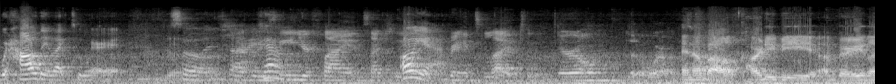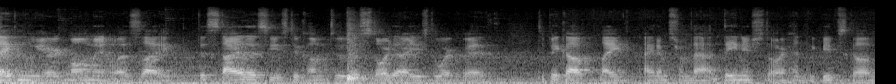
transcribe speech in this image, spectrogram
wh- how they like to wear it. Yeah. So Exactly. yeah. Seeing your clients actually Oh, yeah. bring it to life to their own little world. And about Cardi B, a very like New York moment was like the stylist used to come to the store that I used to work with to pick up like items from that Danish store, Henrik Vibskov.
